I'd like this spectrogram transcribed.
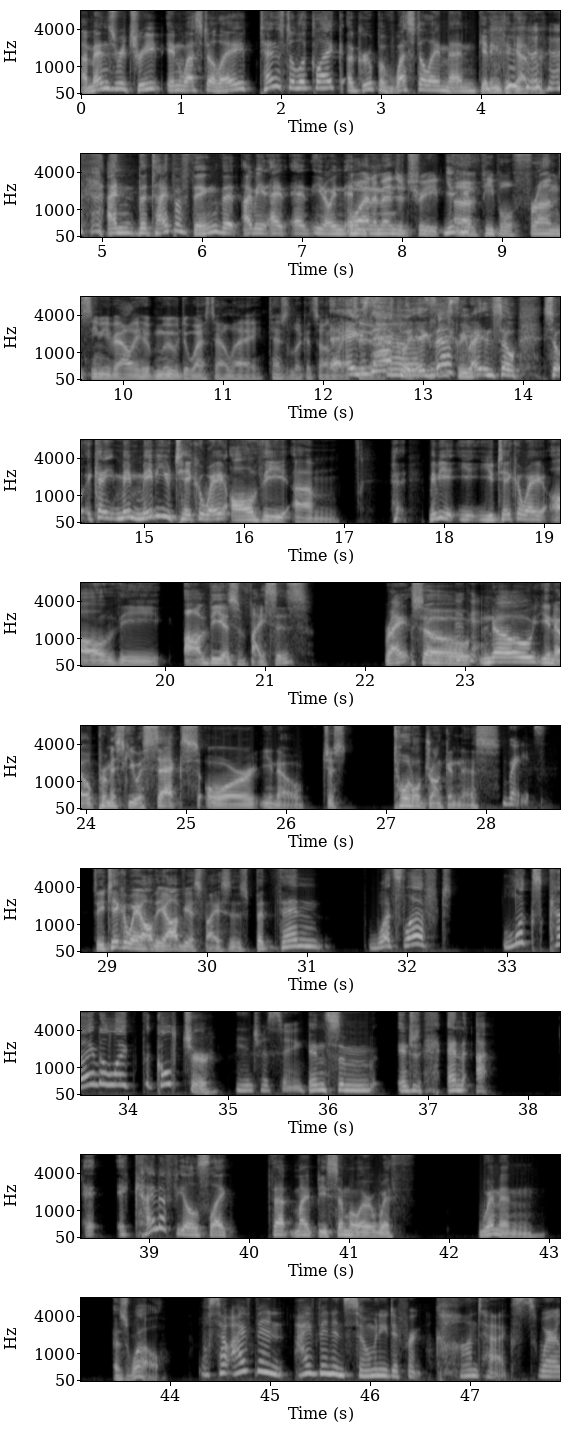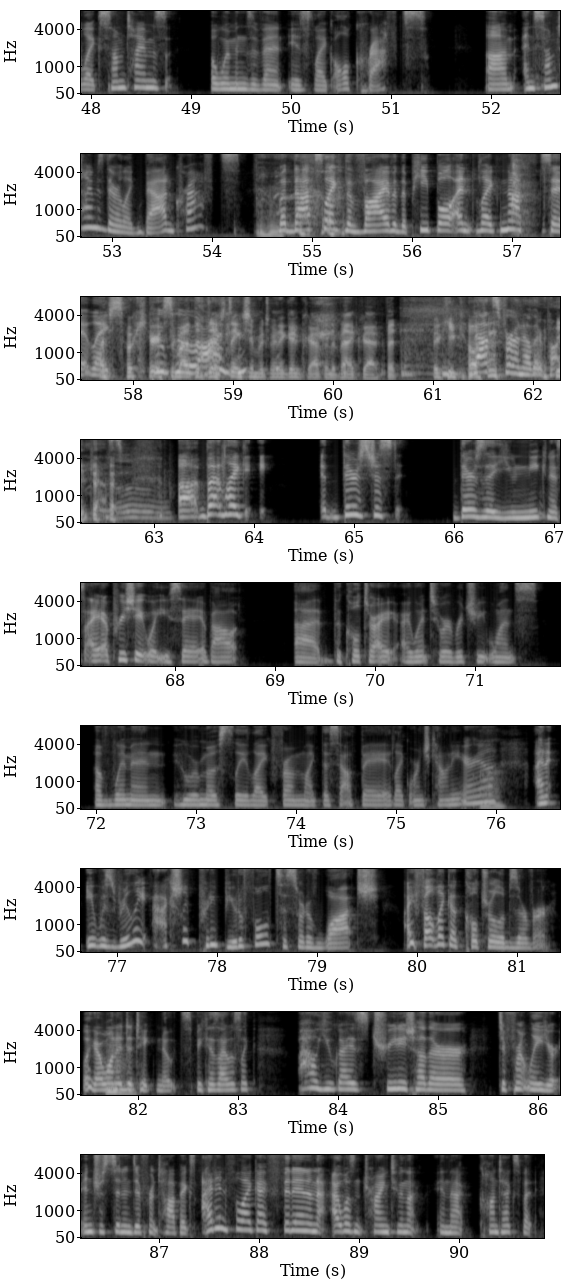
A men's retreat in West LA tends to look like a group of West LA men getting together. and the type of thing that, I mean, and, and you know, and, and well, and a men's retreat You- you- of people from Simi Valley who've moved to West LA tends to look its own way. too. exactly, Oh, exactly, right? And so, so can you, maybe, maybe you take away all the, um, maybe you, you take away all the obvious vices, right? So Okay. no, you know, promiscuous sex or you know, just total drunkenness. right. So you take away all the obvious vices, but then what's left looks kind of like the culture Interesting. in some interest. And I, it, it kind of feels like that might be similar with women as well. Well, so I've been I've been in so many different contexts where like sometimes a women's event is like all crafts. Um, and sometimes they're like bad crafts, Mm-hmm. but that's like the vibe of the people, and like not to like I'm so curious about the on- distinction between a good craft and a bad craft, but, but keep going. That's for another podcast. uh, but like, it- there's just there's a uniqueness. I appreciate what you say about uh, the culture. I, I went to a retreat once of women who were mostly like from like the South Bay, like Orange County area, Uh-huh. and it was really actually pretty beautiful to sort of watch. I felt like a cultural observer. Like I wanted to hmm. take notes because I was like, wow, you guys treat each other differently. You're interested in different topics. I didn't feel like I fit in, and I wasn't trying to in that in that context. But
